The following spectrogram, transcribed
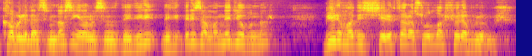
kabul edersiniz, nasıl inanırsınız dedikleri, zaman ne diyor bunlar? Bir hadis-i şerifte Resulullah şöyle buyurmuş.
